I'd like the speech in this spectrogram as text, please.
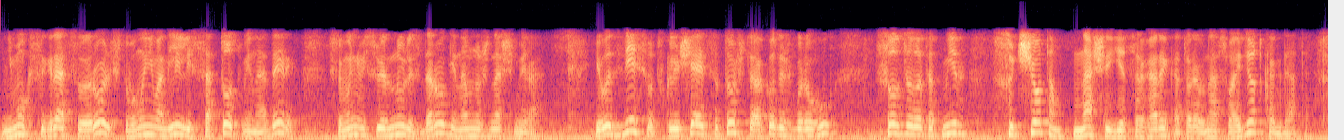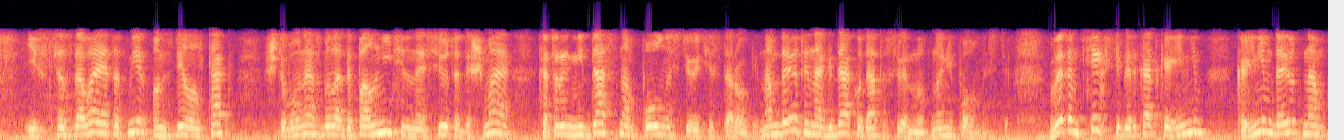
не мог сыграть свою роль, чтобы мы не могли лисатот минадерих, чтобы мы не свернули с дороги, нам нужна шмира. И вот здесь вот включается то, что Акодыш Баругу создал этот мир с учетом нашей Ецаргары, которая в нас войдет когда-то. И создавая этот мир, он сделал так, чтобы у нас была дополнительная сюта дешмая, которая не даст нам полностью уйти с дороги. Нам дает иногда куда-то свернуть, но не полностью. В этом тексте Беркат Кагиним, Кагиним дают нам,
